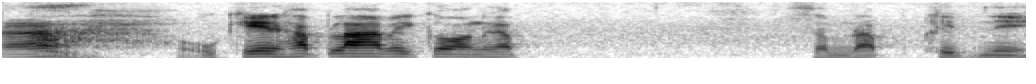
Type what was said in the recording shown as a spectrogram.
อ่าโอเคครับ ลาไปก่อนครับสำหรับคลิปนี้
